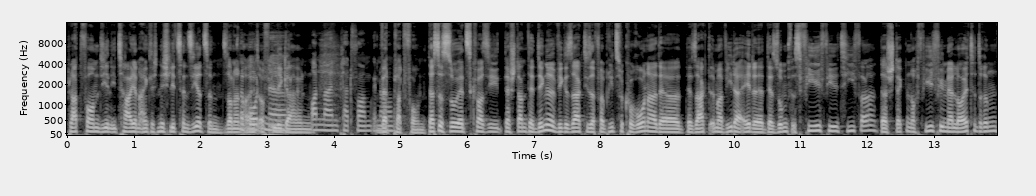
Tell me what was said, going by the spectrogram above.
Plattformen, die in Italien eigentlich nicht lizenziert sind, sondern halt auf Verbotene illegalen Online-Plattform, genau. Wettplattformen. Das ist so jetzt quasi der Stand der Dinge. Wie gesagt, dieser Fabrizio Corona, der, der sagt immer wieder, ey, der, der Sumpf ist viel, viel tiefer. Da stecken noch viel, viel mehr Leute drin.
